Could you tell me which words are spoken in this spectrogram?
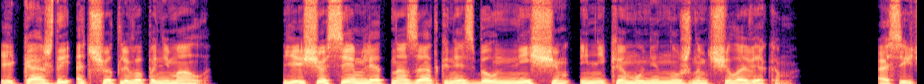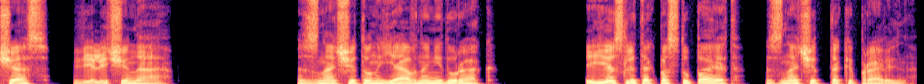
И каждый отчетливо понимал, еще семь лет назад князь был нищим и никому не нужным человеком. А сейчас — величина. Значит, он явно не дурак. Если так поступает, значит, так и правильно.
